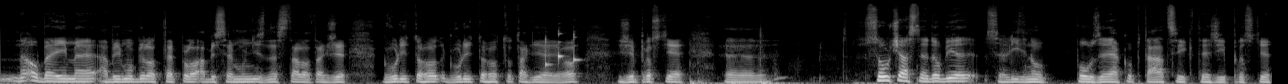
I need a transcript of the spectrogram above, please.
neobejme, aby mu bylo teplo, aby se mu nic nestalo, takže kvůli toho, kvůli toho to tak je, jo? že prostě e, v současné době se lídnou pouze jako ptáci, kteří prostě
